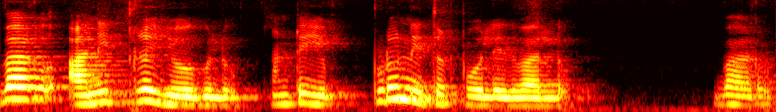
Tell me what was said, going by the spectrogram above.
వారు అనిద్ర యోగులు అంటే ఎప్పుడూ నిద్రపోలేదు వాళ్ళు వారు.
